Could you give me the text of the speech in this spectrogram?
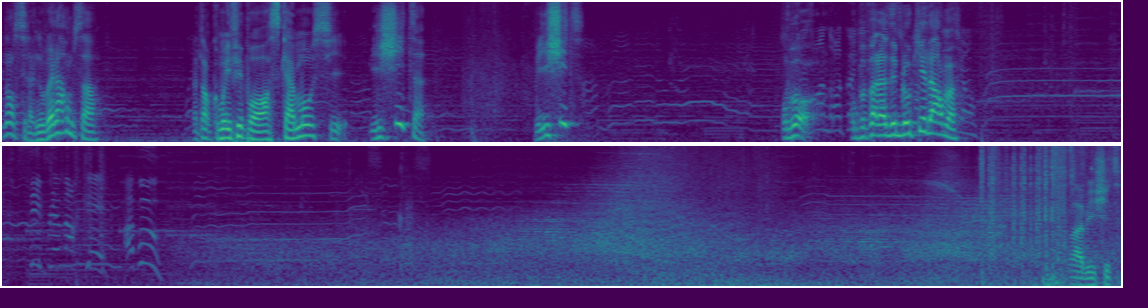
Non c'est la nouvelle arme ça. Attends comment il fait pour avoir ce camo si... Il cheat? Mais il cheat on peut, on peut pas la débloquer l'arme Ah mais cheat.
